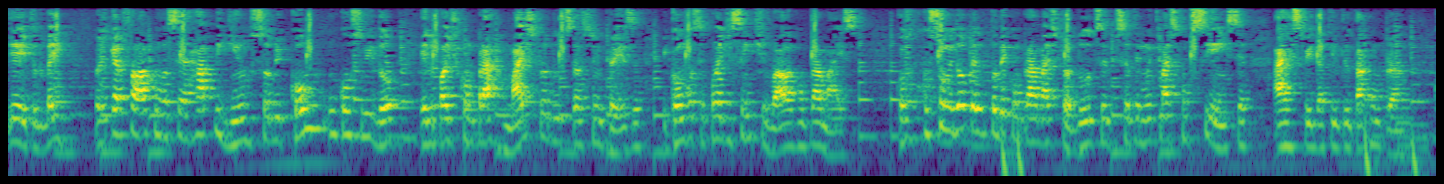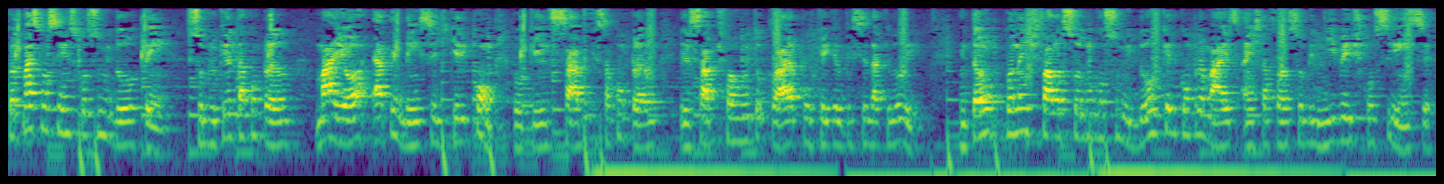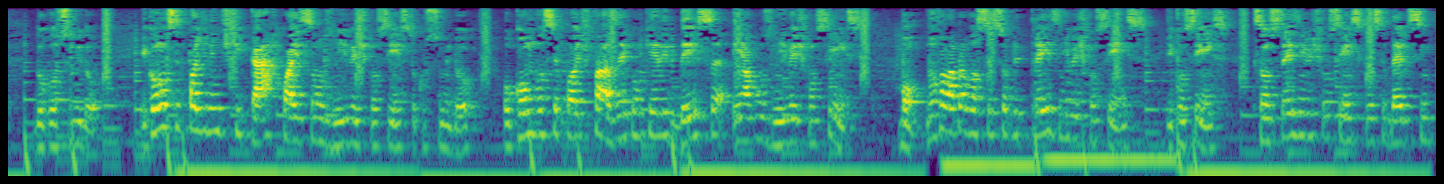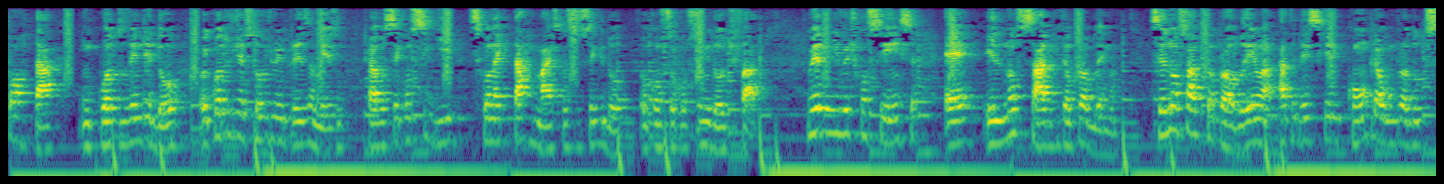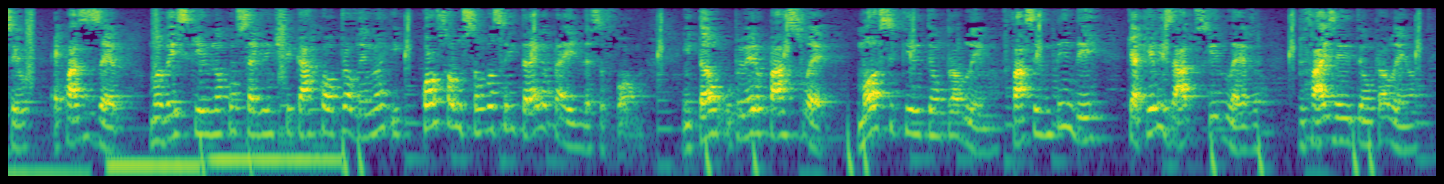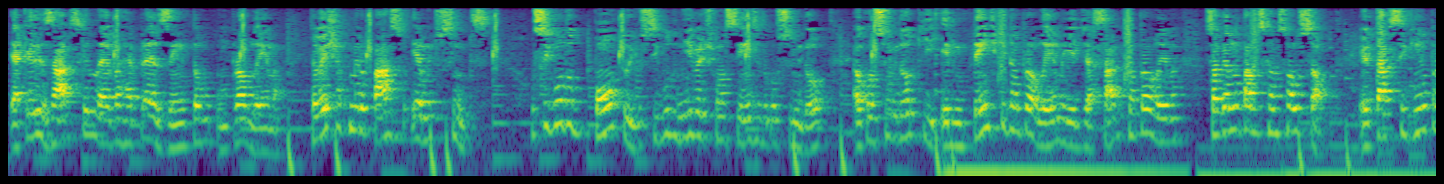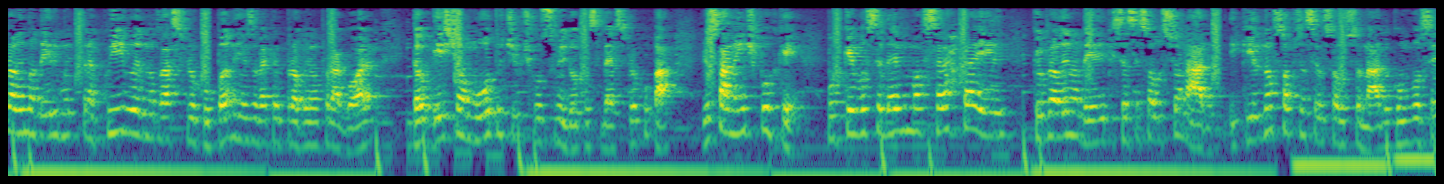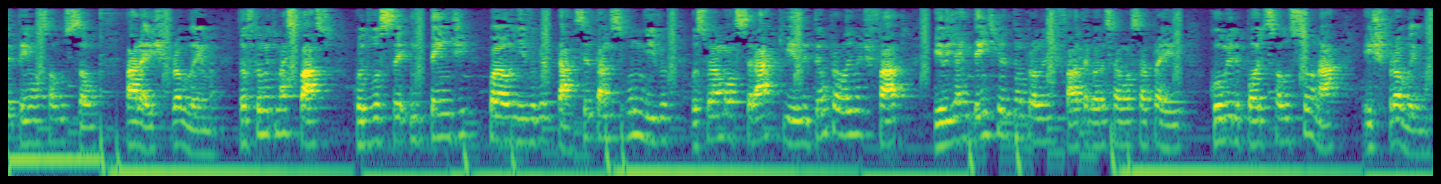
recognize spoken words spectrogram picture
E aí, tudo bem? Hoje eu quero falar com você rapidinho sobre como um consumidor ele pode comprar mais produtos da sua empresa e como você pode incentivá-lo a comprar mais. O consumidor, para ele poder comprar mais produtos, ele precisa ter muito mais consciência a respeito daquilo que ele está comprando. Quanto mais consciência o consumidor tem sobre o que ele está comprando, maior é a tendência de que ele compre, porque ele sabe o que está comprando, ele sabe de forma muito clara por que ele precisa daquilo ali. Então, quando a gente fala sobre um consumidor que ele compra mais, a gente está falando sobre níveis de consciência do consumidor. E como você pode identificar quais são os níveis de consciência do consumidor, ou como você pode fazer com que ele desça em alguns níveis de consciência. Bom, vou falar para você sobre três níveis de consciência, de consciência, que são os três níveis de consciência que você deve se importar enquanto vendedor ou enquanto gestor de uma empresa mesmo, para você conseguir se conectar mais com o seu seguidor ou com o seu consumidor de fato. Primeiro nível de consciência é ele não sabe que tem um problema. Se ele não sabe que tem um problema, a tendência que ele compre algum produto seu é quase zero, uma vez que ele não consegue identificar qual é o problema e qual solução você entrega para ele dessa forma. Então, o primeiro passo é mostre que ele tem um problema, faça ele entender que aqueles hábitos que ele leva faz ele ter um problema e aqueles hábitos que ele leva representam um problema. Então, este é o primeiro passo e é muito simples. O segundo ponto e o segundo nível de consciência do consumidor é o consumidor que ele entende que tem um problema e ele já sabe que tem um problema, só que ele não está buscando solução. Ele está seguindo o problema dele muito tranquilo, ele não está se preocupando em resolver aquele problema por agora. Então, este é um outro tipo de consumidor que você deve se preocupar. Justamente por quê? Porque você deve mostrar para ele que o problema dele precisa ser solucionado e que ele não só precisa ser solucionado, como você tem uma solução para este problema. Então, fica muito mais fácil quando você entende qual é o nível que ele está. Se ele está no segundo nível, você vai mostrar que ele tem um problema de fato, ele já entende que ele tem um problema de fato, agora você vai mostrar para ele como ele pode solucionar este problema.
